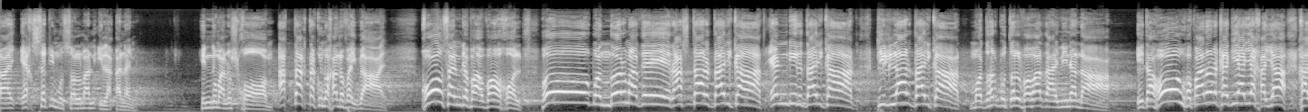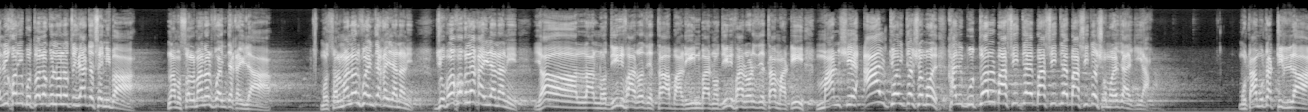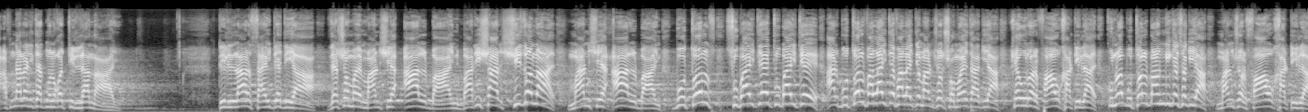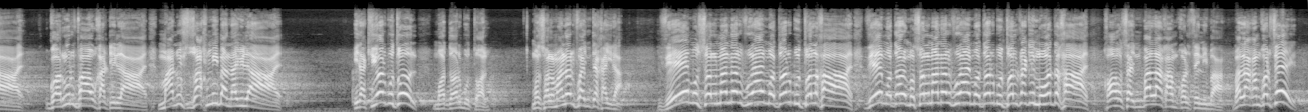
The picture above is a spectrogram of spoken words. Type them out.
প্রায় এক সেটি মুসলমান এলাকা নাই। হিন্দু মানুষ কম। আক্তা আক্তা কোনো খানো পাইবাই কো সাইন্ডে বাবা হল ও বন্দর মাঝে রাস্তার দাড়িকাত এন্ডির দাড়িকাত টিল্লার দাড়িকাত মধর বোতল ভাবা যায়নি না না এটা হো হপারের খাগিয়া ইয়া খাইয়া, খালি কৰি বোতল কোনো তুইয়া গেছে নিবা। না মুসলমানের পয়েন্টে খাইলা মুসলমানের পয়েন্টে কাইলা নানি যুবকসকলে কাইলা নানি। ইয়াল্লা নদীর ভারত যেটা বাড়িন বা নদীর ভারত যেটা মাটি মানুষে আল চৈতে সময়, খালি বোতল বাঁচিতে বাঁচিতে বাঁচিতে সময় যায় গিয়া মোটা মোটা টিল্লা আপনারা ইতাত মনে করেন টিল্লা নাই। টিল্লার সাইডে দিয়া, যে সময় মানুষে আল বাইন, বারিশার সিজনায় মানুষে আল বাইন, বোতল চুবাইতে চুবাইতে আর বোতল ফালাইতে ফালাইতে মানুষের সময় জাগিয়া খেউরর ফাও খাটিলায়। কোনো বোতল ভাঙ্গি গেছে গিয়া মানুষের ফাও খাটিলায়, গরুর ফাও খাটিলায়, মানুষ জখমি বানাইলায়। এরা কিয়র বোতল? মদর বোতল। মুসলমানের ফাইনতে খাইরা। যে মুসলমানের ভুয়াই মদর বোতল খায়, যে মদর মুসলমানের ভুয়াই মদর বোতল থাকি মদ খায় খাইন বালা কাম করছে নিবা, বালা কাম করছে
